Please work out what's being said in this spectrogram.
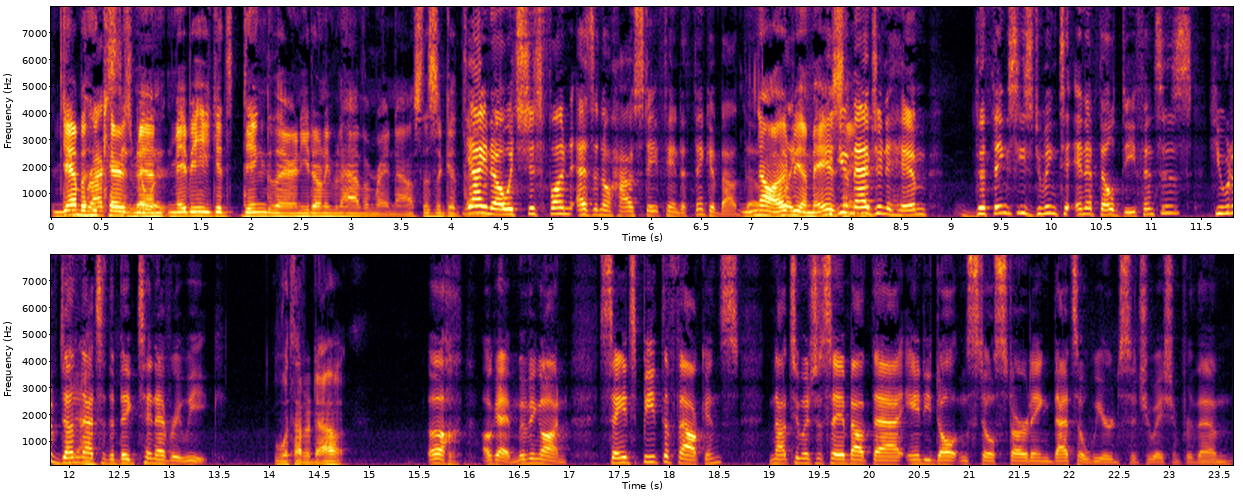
Yeah, but who Braxton cares, man? Miller. Maybe he gets dinged there and you don't even have him right now. So this is a good thing. Yeah, I know. It's just fun as an Ohio State fan to think about, though. No, it'd be amazing. Could you imagine him? The things he's doing to NFL defenses, he would have done Yeah. that to the Big Ten every week. Without a doubt. Ugh. Okay, moving on. Saints beat the Falcons. Not too much to say about that. Andy Dalton's still starting. That's a weird situation for them.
